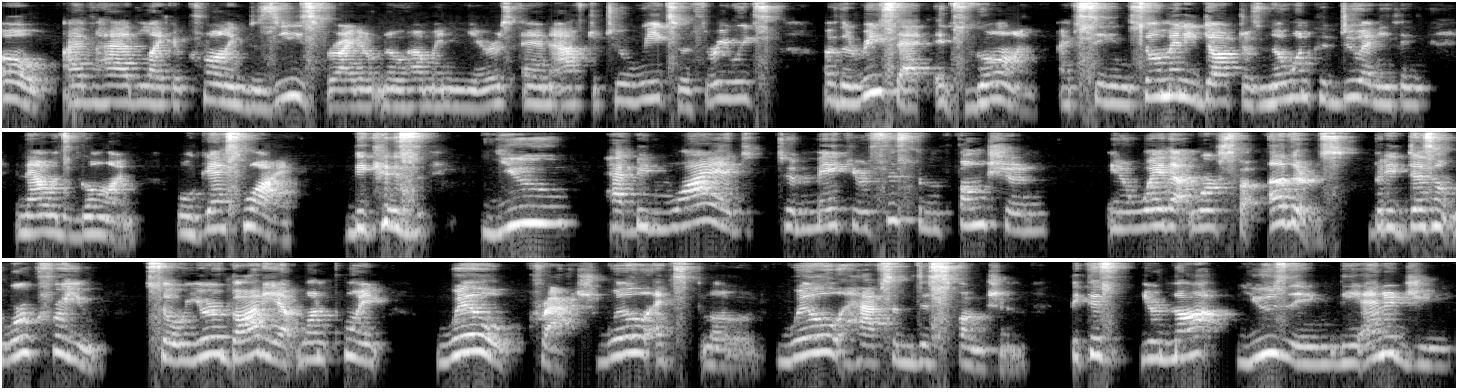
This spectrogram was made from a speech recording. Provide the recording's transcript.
oh, I've had like a chronic disease for I don't know how many years. And after two weeks or three weeks of the reset, it's gone. I've seen so many doctors, no one could do anything. And now it's gone. Well, guess why? Because you have been wired to make your system function in a way that works for others, but it doesn't work for you. So your body at one point will crash, will explode, will have some dysfunction because you're not using the energy,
